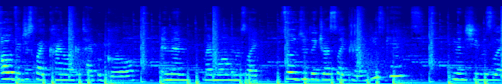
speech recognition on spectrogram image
oh, they're just like kind of like a type of girl. And then my mom was like, so do they dress like 90s kids? And then she was like,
